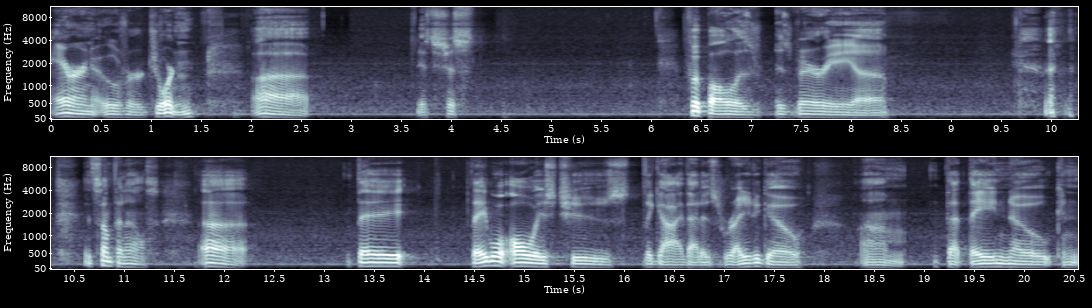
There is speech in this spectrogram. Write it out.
Aaron over Jordan. Uh, it's just football is is very uh, it's something else. Uh, they they will always choose the guy that is ready to go, um, that they know can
